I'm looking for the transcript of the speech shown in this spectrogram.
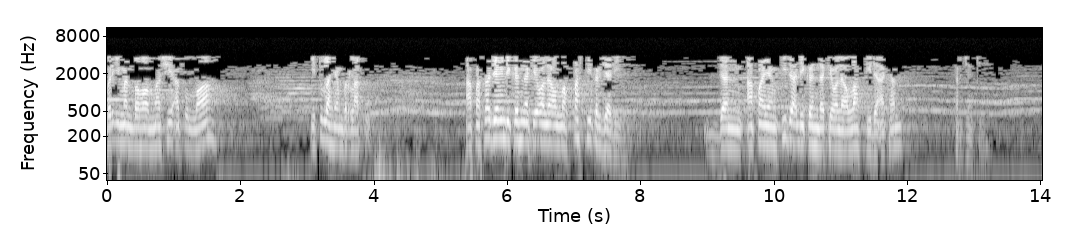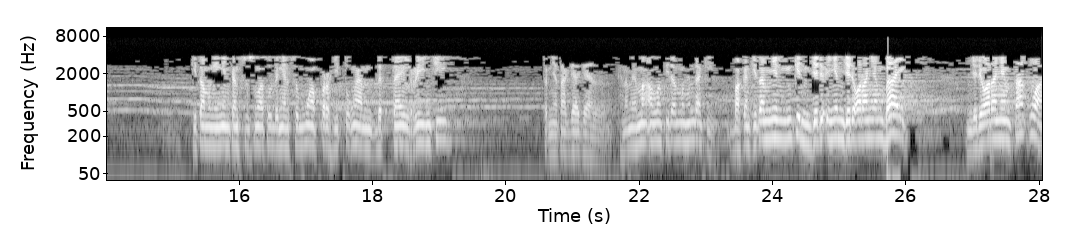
Beriman bahwa masyiatullah itulah yang berlaku. Apa saja yang dikehendaki oleh Allah pasti terjadi dan apa yang tidak dikehendaki oleh Allah tidak akan terjadi. Kita menginginkan sesuatu dengan semua perhitungan detail rinci ternyata gagal karena memang Allah tidak menghendaki. Bahkan kita ingin mungkin menjadi ingin menjadi orang yang baik, menjadi orang yang takwa.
